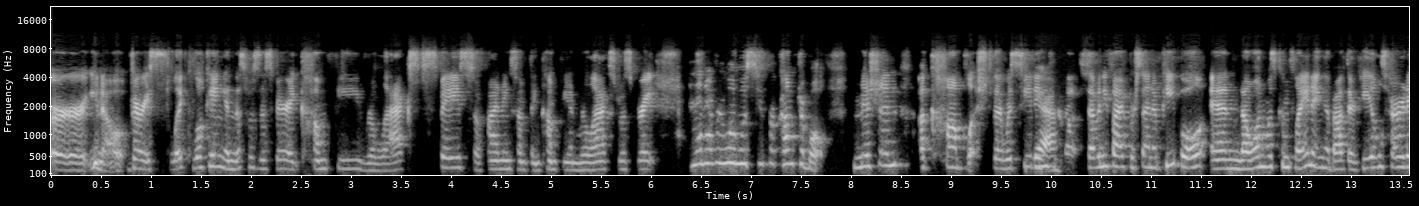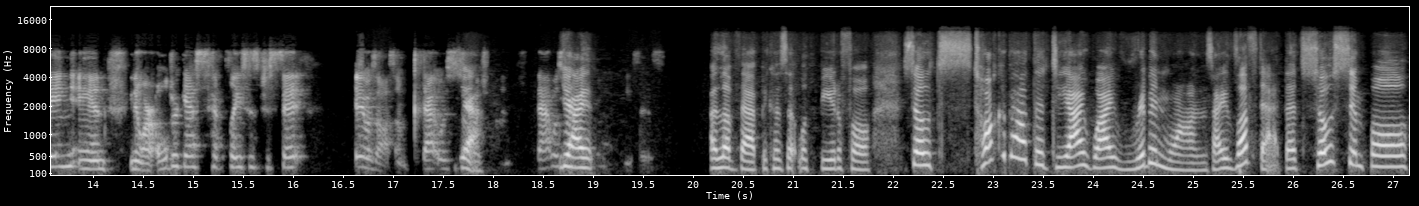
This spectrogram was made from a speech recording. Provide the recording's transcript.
or you know very slick looking, and this was this very comfy, relaxed space. So finding something comfy and relaxed was great, and then everyone was super comfortable. Mission accomplished. There was seating yeah. for about seventy five percent of people, and no one was complaining about their heels hurting. And you know our older guests had places to sit. It was awesome. That was so yeah. much fun. That was yeah. I- pieces. I love that because it looked beautiful. So talk about the DIY ribbon wands. I love that. That's so simple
